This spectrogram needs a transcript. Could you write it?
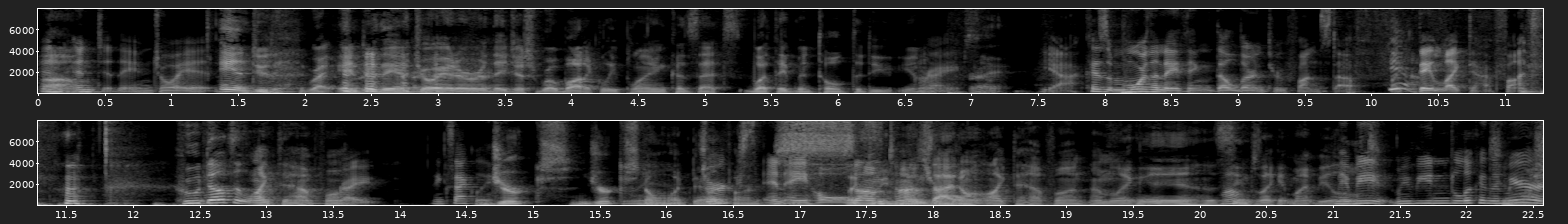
and, um, and do they enjoy it? and do they right and do they enjoy it or are they just robotically playing because that's what they've been told to do you know Right. Right. Yeah, because more than anything, they'll learn through fun stuff. Like, Yeah. they like to have fun. who doesn't like to have fun right. Exactly. Jerks, jerks don't like to Jerks have fun. Jerks and a-holes. Like sometimes i don't like to have fun i'm like eh, this Well, seems like it might be a little Maybe maybe you need to look in the mirror,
